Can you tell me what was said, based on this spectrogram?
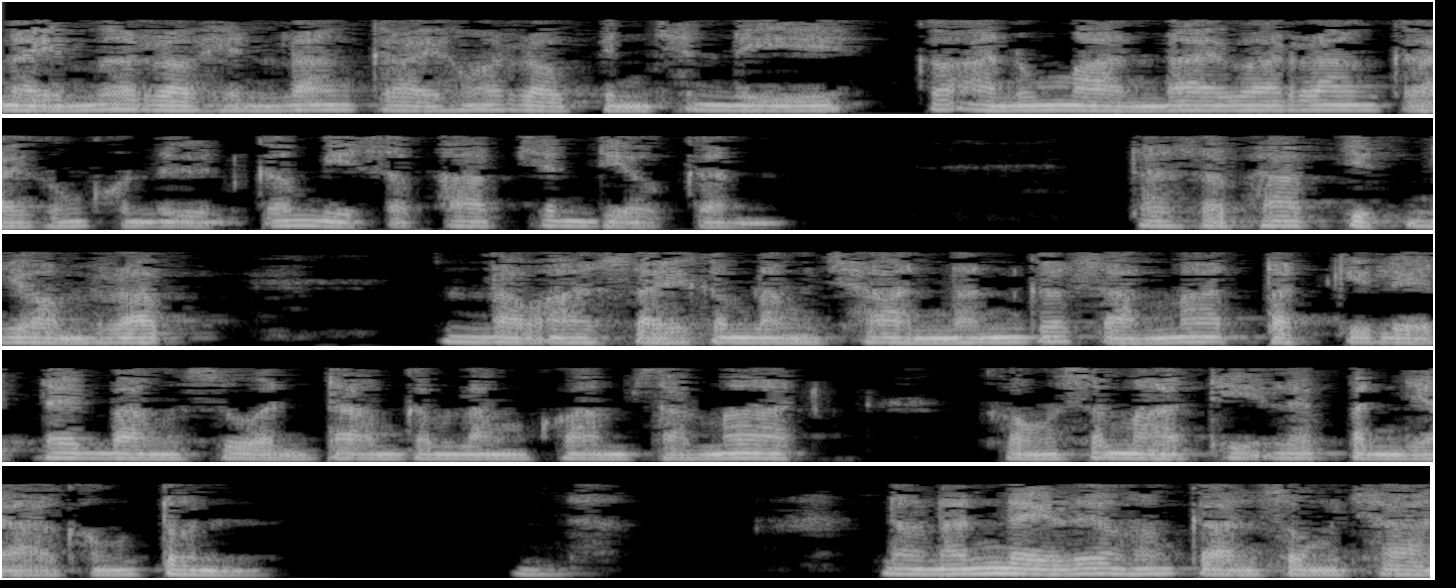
ในเมื่อเราเห็นร่างกายของเราเป็นเช่นนี้ ก็อนุมานได้ว่าร่างกายของคนอื่นก็มีสภาพเช่นเดียวกัน ถ้าสภาพจิตยอมรับ เราอาศัยกำลังฌานนั้นก็สามารถตัดกิเลสได้บางส่วนตามกำลังความสามารถของสมาธิและปัญญาของตน ดังนั้นในเรื่องของการทรงฌาน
